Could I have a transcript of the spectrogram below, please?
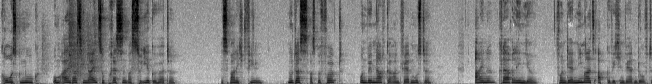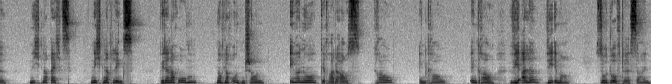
groß genug, um all das hineinzupressen, was zu ihr gehörte. Es war nicht viel, nur das, was befolgt und wem nachgerannt werden musste. Eine klare Linie, von der niemals abgewichen werden durfte, nicht nach rechts, nicht nach links, weder nach oben noch nach unten schauen, immer nur geradeaus, grau in grau in grau, wie alle, wie immer. So durfte es sein.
